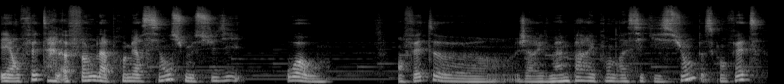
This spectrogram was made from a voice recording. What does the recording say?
Et en fait, à la fin de la première séance, je me suis dit, waouh, en fait, j'arrive même pas à répondre à ces questions parce qu'en fait,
